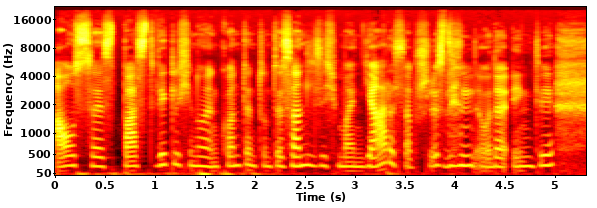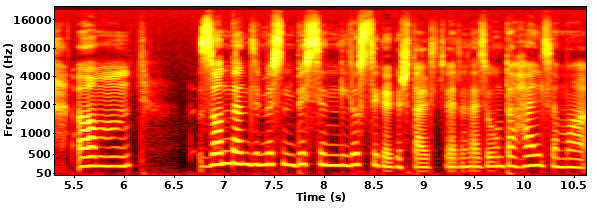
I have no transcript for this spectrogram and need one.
außer es passt wirklich in neuen Content und es handelt sich um einen Jahresabschluss oder irgendwie. Ähm, sondern sie müssen ein bisschen lustiger gestaltet werden, also unterhaltsamer,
